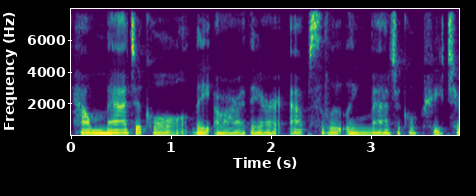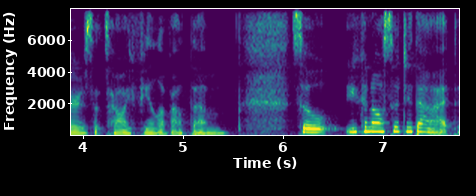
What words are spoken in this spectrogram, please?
how magical they are. They are absolutely magical creatures. That's how I feel about them. So you can also do that.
